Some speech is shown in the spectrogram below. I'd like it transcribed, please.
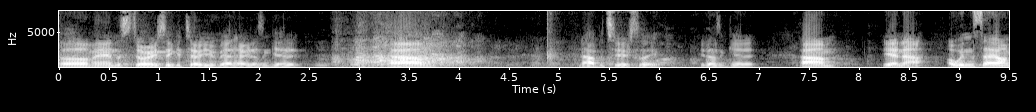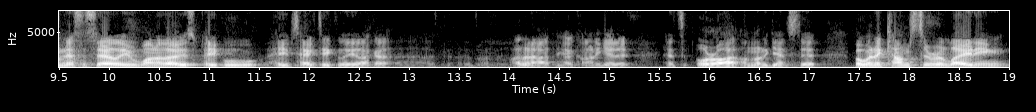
oh, man, the stories he could tell you about how he doesn't get it. Um, no, but seriously, he doesn't get it. Um, yeah, nah. I wouldn't say I'm necessarily one of those people heaps hectically. Like, I, I don't know. I think I kind of get it. It's all right. I'm not against it. But when it comes to relating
